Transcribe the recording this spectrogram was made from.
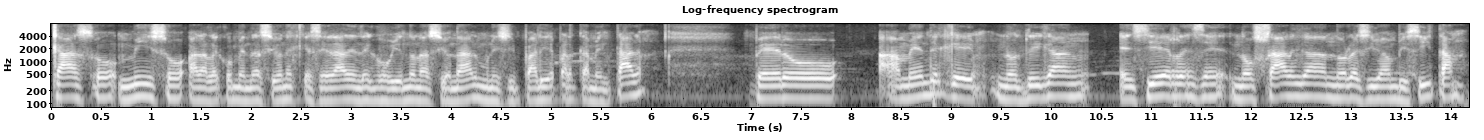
caso omiso a las recomendaciones que se dan desde el gobierno nacional, municipal y departamental. Pero amén de que nos digan enciérrense, no salgan, no reciban visita,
